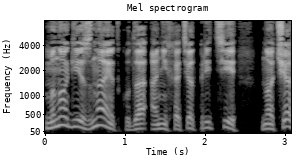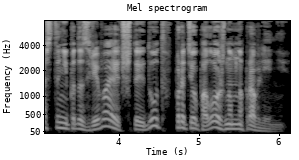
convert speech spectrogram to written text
Многие знают, куда они хотят прийти, но часто не подозревают, что идут в противоположном направлении.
